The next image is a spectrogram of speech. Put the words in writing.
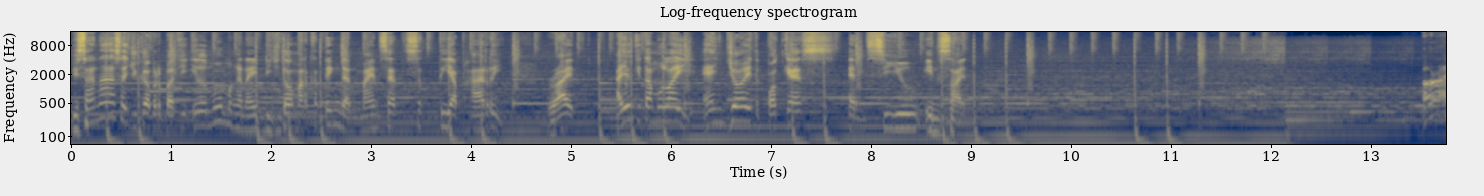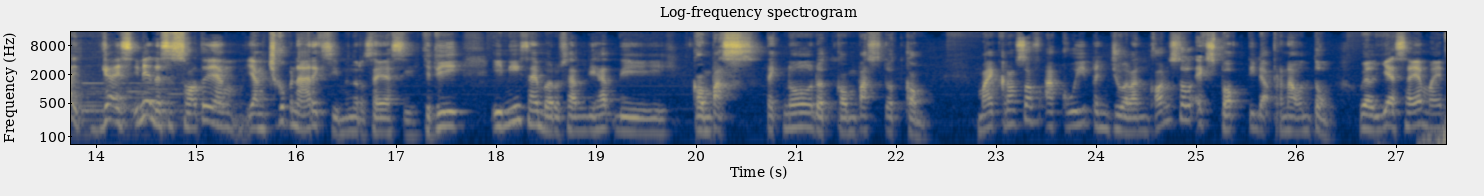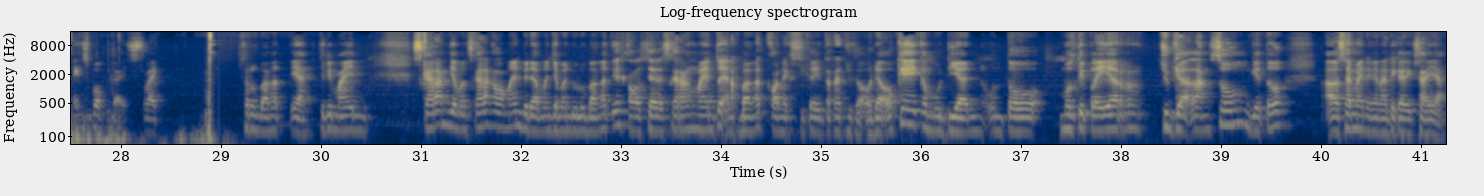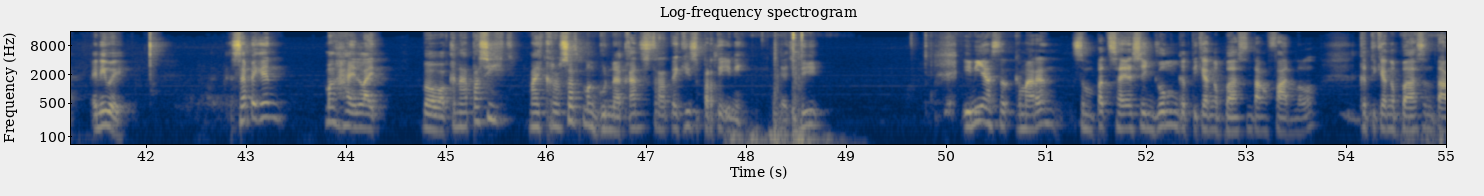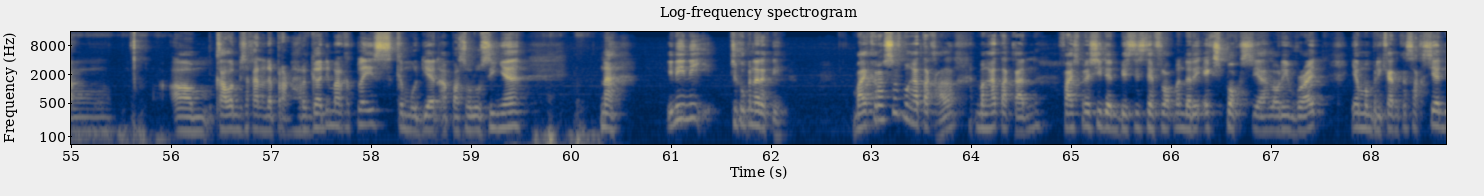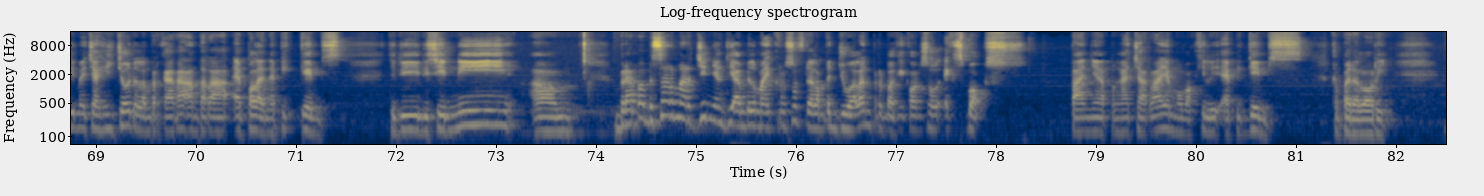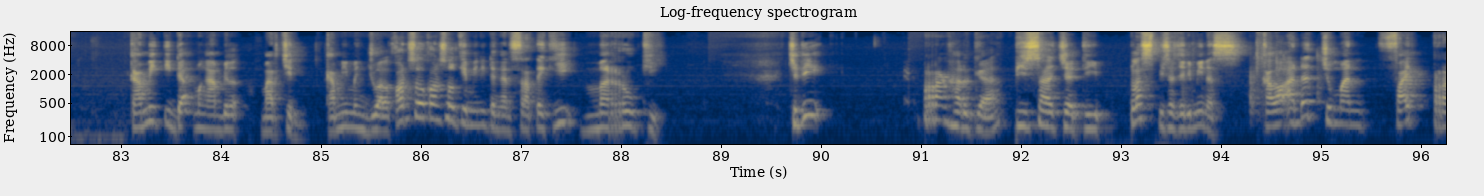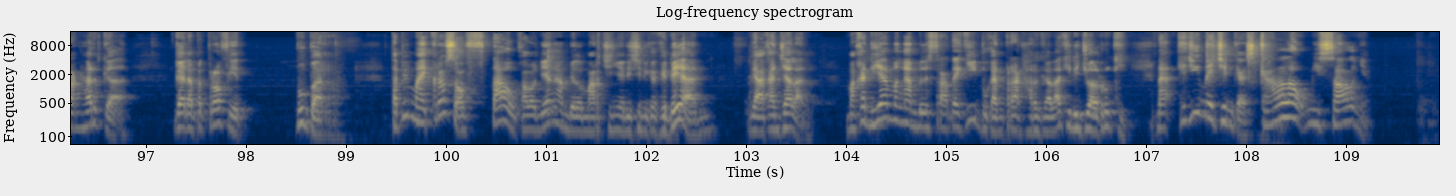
Di sana saya juga berbagi ilmu mengenai digital marketing dan mindset setiap hari. Right, ayo kita mulai. Enjoy the podcast and see you inside. Alright, guys, ini ada sesuatu yang yang cukup menarik sih menurut saya sih. Jadi ini saya barusan lihat di Kompas, tekno.kompas.com. Microsoft akui penjualan konsol Xbox tidak pernah untung. Well, yes, saya main Xbox guys. Like seru banget ya. Jadi main sekarang zaman sekarang kalau main beda sama zaman dulu banget ya. Kalau sekarang main tuh enak banget koneksi ke internet juga udah oke. Okay. Kemudian untuk multiplayer juga langsung gitu. Uh, saya main dengan adik-adik saya. Anyway, saya pengen meng-highlight bahwa kenapa sih Microsoft menggunakan strategi seperti ini. Ya, jadi ini yang kemarin sempat saya singgung ketika ngebahas tentang funnel, ketika ngebahas tentang um, kalau misalkan ada perang harga di marketplace, kemudian apa solusinya. Nah, ini ini cukup menarik nih. Microsoft mengatakan mengatakan Vice President Business Development dari Xbox ya, Lori Wright yang memberikan kesaksian di meja hijau dalam perkara antara Apple dan Epic Games. Jadi di sini um, berapa besar margin yang diambil Microsoft dalam penjualan berbagai konsol Xbox? Tanya pengacara yang mewakili Epic Games kepada Lori. Kami tidak mengambil margin kami menjual konsol-konsol game ini dengan strategi merugi. Jadi perang harga bisa jadi plus, bisa jadi minus. Kalau Anda cuma fight perang harga, nggak dapat profit, bubar. Tapi Microsoft tahu kalau dia ngambil marginnya di sini kegedean, nggak akan jalan. Maka dia mengambil strategi bukan perang harga lagi, dijual rugi. Nah, can you imagine guys, kalau misalnya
